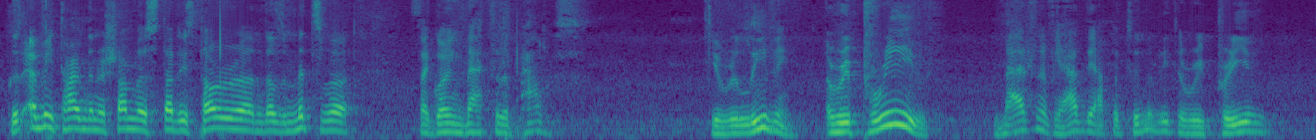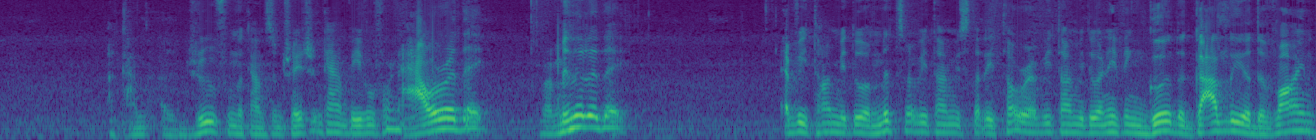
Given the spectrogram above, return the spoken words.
Because every time the neshama studies Torah and does a mitzvah, it's like going back to the palace. You're relieving, a reprieve. Imagine if you had the opportunity to reprieve a, con- a Jew from the concentration camp even for an hour a day, for a minute a day. Every time you do a mitzvah, every time you study Torah, every time you do anything good, a godly, a divine.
